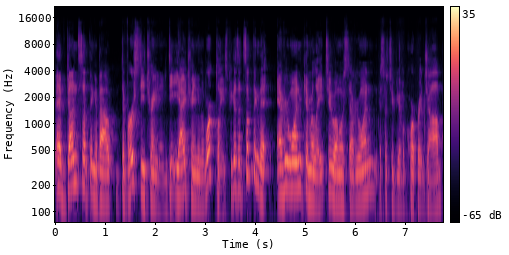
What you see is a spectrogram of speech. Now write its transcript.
have done something about diversity training, DEI training in the workplace, because it's something that everyone can relate to, almost everyone, especially if you have a corporate job.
